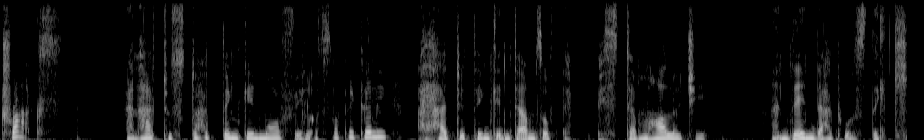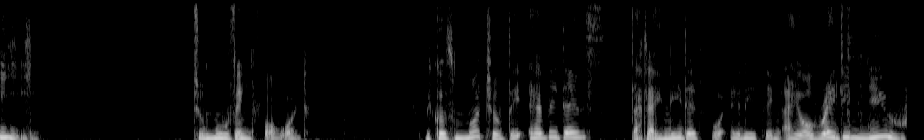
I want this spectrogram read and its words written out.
tracks and had to start thinking more philosophically. I had to think in terms of epistemology. And then that was the key to moving forward. Because much of the evidence that I needed for anything, I already knew.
